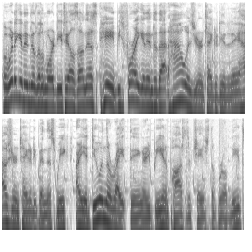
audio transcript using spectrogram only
But we're going to get into a little more details on this. Hey, before I get into that, how is your integrity today? How's your integrity been this week? Are you doing the right thing? Are you being a positive change that the world needs?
